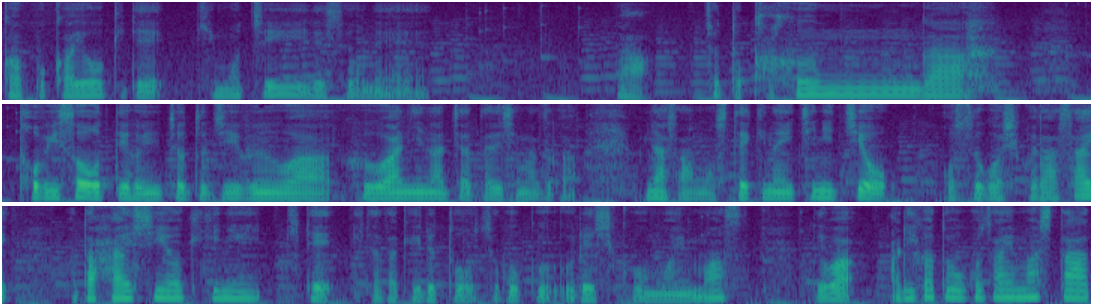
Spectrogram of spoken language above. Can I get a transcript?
ポカポカ陽気で気持ちいいですよね。まあちょっと花粉が飛びそうっていう風にちょっと自分は不安になっちゃったりしますが皆さんも素敵な一日をお過ごしくださいまた配信を聞きに来ていただけるとすごく嬉しく思いますではありがとうございました。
